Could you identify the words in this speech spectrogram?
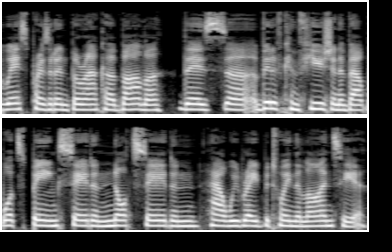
US President Barack Obama. There's uh, a bit of confusion about what's being said and not said and how we read between the lines here.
